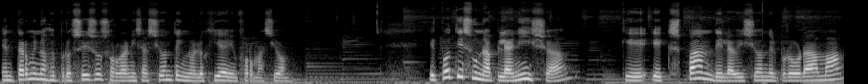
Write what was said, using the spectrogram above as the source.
en términos de procesos, organización, tecnología e información. El POTI es una planilla que expande la visión del programa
